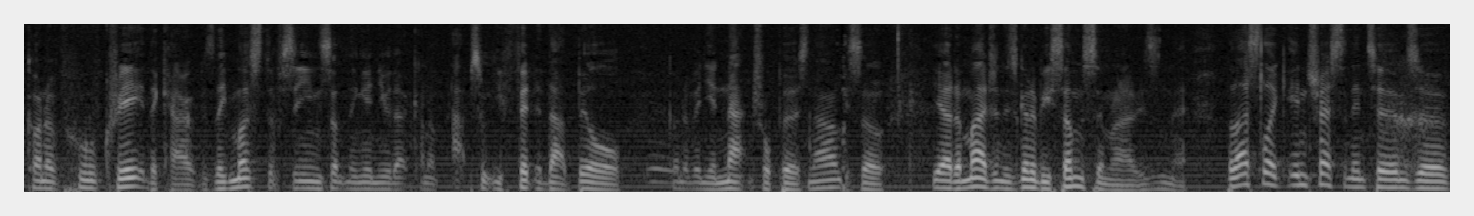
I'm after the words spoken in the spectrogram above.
kind of who created the characters, they must have seen something in you that kind of absolutely fitted that bill, kind of in your natural personality. So yeah, I'd imagine there's going to be some similarities, isn't there? But that's like interesting in terms of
